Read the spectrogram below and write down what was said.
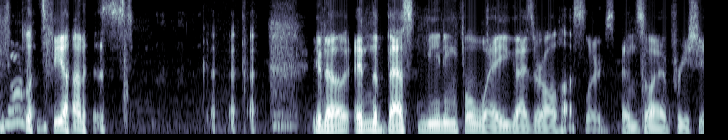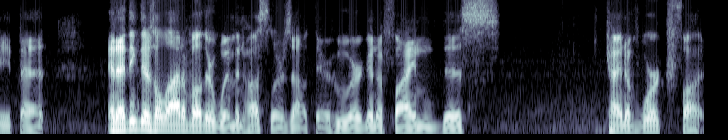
Yeah. Let's be honest. you know, in the best meaningful way, you guys are all hustlers. And so I appreciate that. And I think there's a lot of other women hustlers out there who are going to find this kind of work fun.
